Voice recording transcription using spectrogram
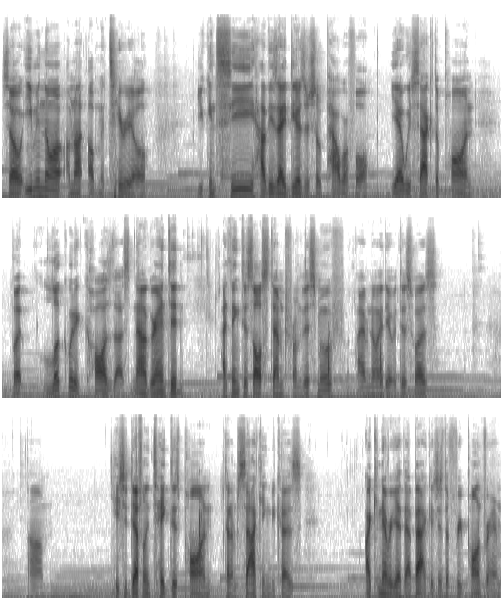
So even though I'm not up material, you can see how these ideas are so powerful yeah, we sacked a pawn, but look what it caused us. Now, granted, I think this all stemmed from this move. I have no idea what this was. Um, he should definitely take this pawn that I'm sacking because I can never get that back. It's just a free pawn for him.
